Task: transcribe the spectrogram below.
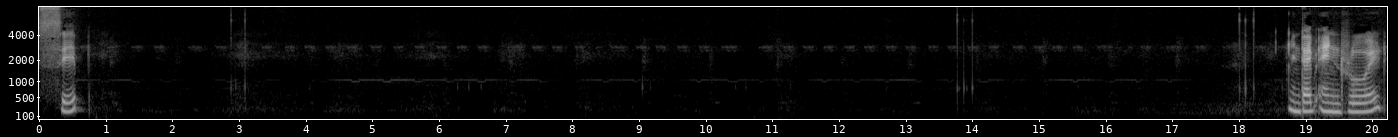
Shape and type android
